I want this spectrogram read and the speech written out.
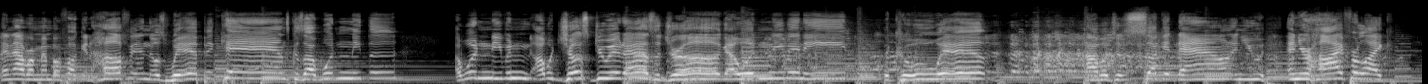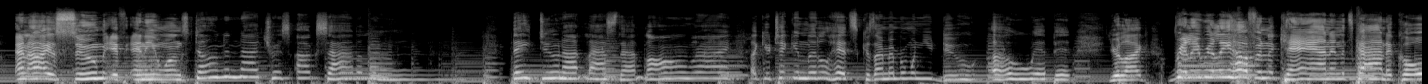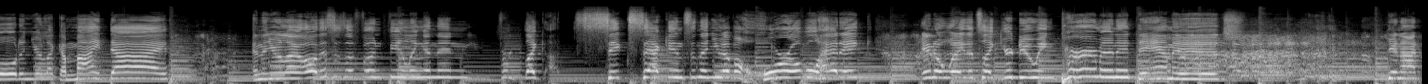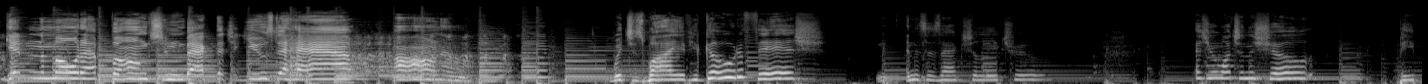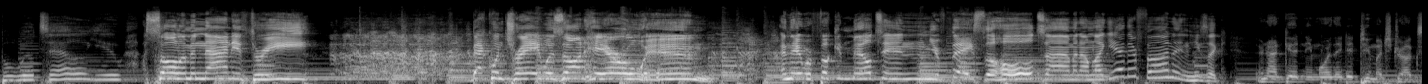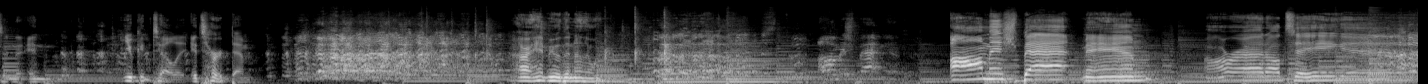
And I remember fucking huffing those whippet cans because I wouldn't eat the. I wouldn't even. I would just do it as a drug. I wouldn't even eat the Cool Whip. I would just suck it down, and you and you're high for like. And I assume if anyone's done a nitrous oxide balloon, they do not last that long, right? Like you're taking little hits, because I remember when you do a whip it, you're like really, really huffing a can, and it's kind of cold, and you're like, I might die. And then you're like, oh, this is a fun feeling, and then for like six seconds, and then you have a horrible headache in a way that's like you're doing permanent damage. You're not getting the motor function back that you used to have. Oh no. Which is why if you go to Phish, and this is actually true, as you're watching the show, people will tell you, I saw him in 93. Back when Trey was on heroin. And they were fucking melting your face the whole time. And I'm like, yeah, they're fun. And he's like, they're not good anymore. They did too much drugs. And, and you can tell it. It's hurt them. All right, hit me with another one. Amish Batman. Amish Batman. All right, I'll take it.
